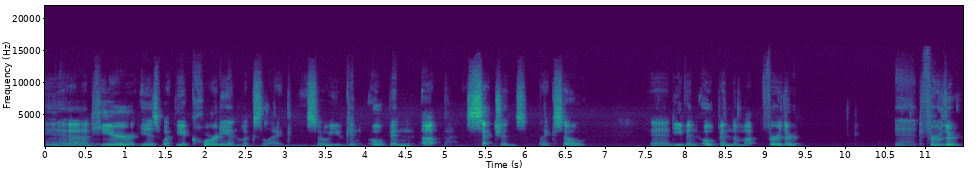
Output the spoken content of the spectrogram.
And here is what the accordion looks like. So you can open up sections like so and even open them up further and further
